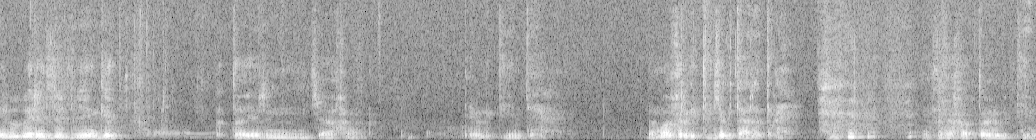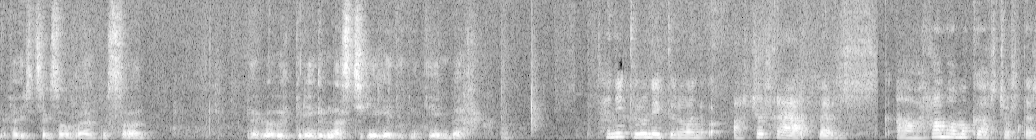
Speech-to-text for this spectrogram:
Нэгүгээр хэлвэл би ингээд одоо ярин жаахан юу гэдэг юм бэ? Намайхэр гэдэг л үг таарад байгаа. Яг одоо юу юм хоёр цаг суугаад босоод нэг өдөр ингэ нас чигээгээд тийм байх. Таны түрүүний дөрөв нэг орчуулгын арга барил хам хамаагийн орчуулдар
